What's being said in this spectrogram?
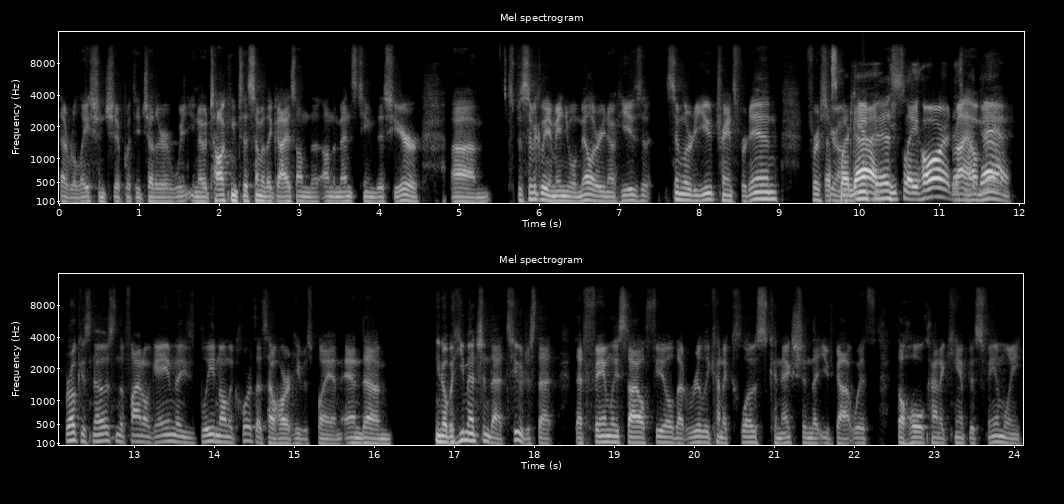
that relationship with each other we, you know talking to some of the guys on the on the men's team this year um, specifically Emmanuel Miller, you know, he is similar to you, transferred in first That's year on campus. He played hard. That's right. oh guy. man, broke his nose in the final game. That he's bleeding on the court. That's how hard he was playing. And um, you know, but he mentioned that too, just that that family style feel, that really kind of close connection that you've got with the whole kind of campus family.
